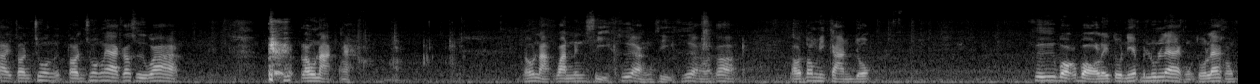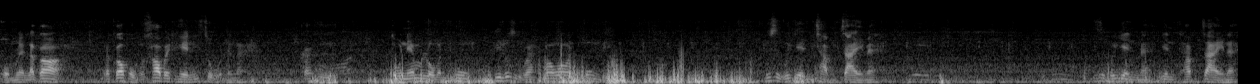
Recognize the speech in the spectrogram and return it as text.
ช่ตอนช่วงตอนช่วงแรกก็คือว่า เราหนักไงเราหนักวันหนึ่งสี่เครื่องสี่เครื่องแล้วก็ เราต้องมีการยก คือบอกบอกเลยตัวนี้เป็นรุ่นแรกของตัวแรกของผมเลย แล้วก็ แล้วก็ผมก็เข้าไปเทรนที่ศูนย์เลยนะก็คือตัวนี้มันลงมันพุ่งพี่รู้สึกว่าเพราะว่ามันพุ่งดี รู้สึกว่าเย็นฉ่ำใจไหมรู้สึกว่าเย็นไหมเย็นทับใจนะ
